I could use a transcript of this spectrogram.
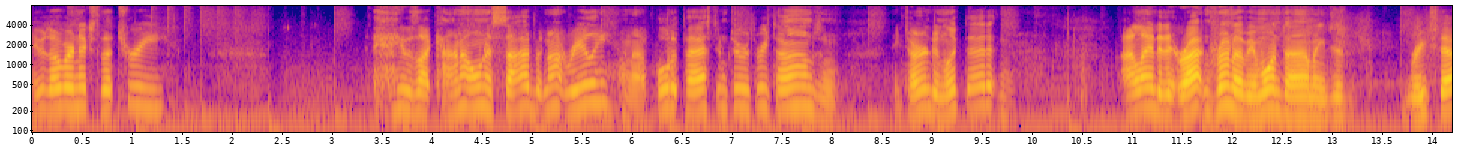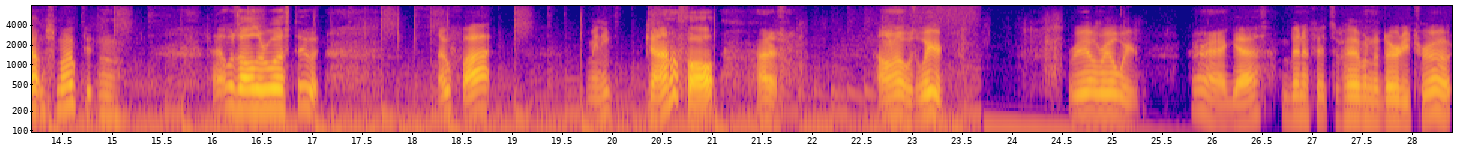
he was over next to that tree. He was like kind of on his side, but not really. And I pulled it past him two or three times and he turned and looked at it and I landed it right in front of him one time and he just reached out and smoked it and that was all there was to it. No fight. I mean, he kind of fought. I just, I don't know, it was weird. Real, real weird. All right, guys. Benefits of having a dirty truck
